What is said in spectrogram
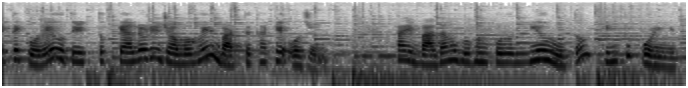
এতে করে অতিরিক্ত ক্যালোরি জমা হয়ে বাড়তে থাকে ওজন। তাই বাদাম গ্রহণ করুন নিয়মিত কিন্তু পরিমিত।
